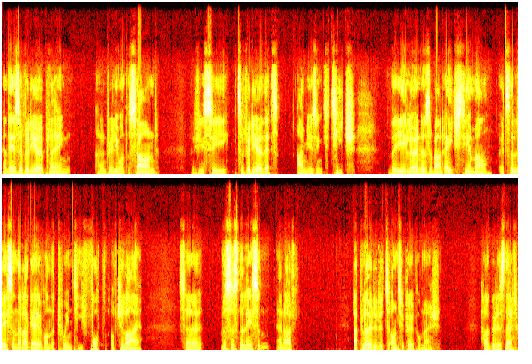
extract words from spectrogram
and there's a video playing. I don't really want the sound. But if you see, it's a video that I'm using to teach the learners about HTML. It's the lesson that I gave on the 24th of July. So this is the lesson, and I've uploaded it onto Purple Mash. How good is that?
